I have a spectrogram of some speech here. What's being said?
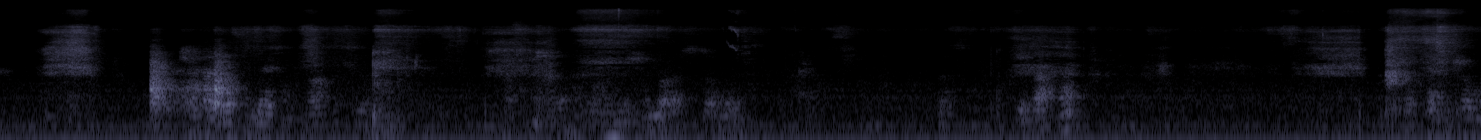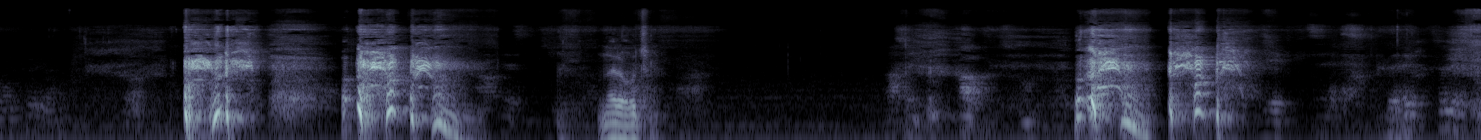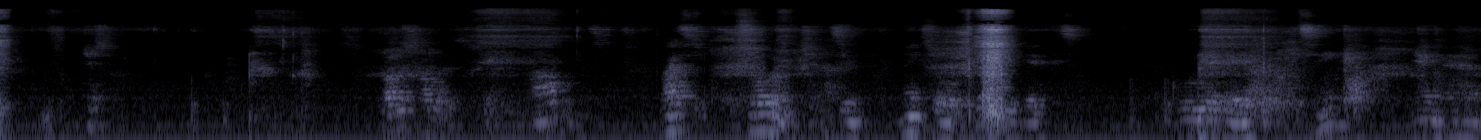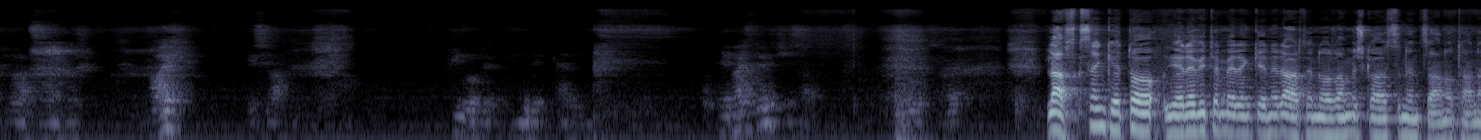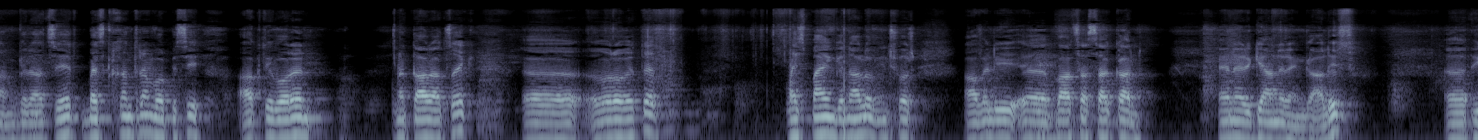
Լավ, սկսենք, հետո երևի թե մեր ընկերները արդեն օրվա մեջ կհասցնեն ծանոթանան գրածի հետ, բայց կխնդրեմ, որպեսի ակտիվորեն տարածեք, որովհետև այս պայն գնալով ինչ որ ավելի բացասական էներգիաներ են գալիս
